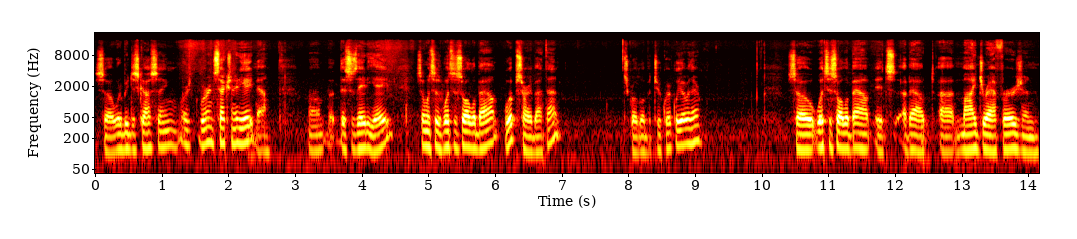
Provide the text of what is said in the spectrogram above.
So what are we discussing? We're, we're in section 88 now. Um, this is 88. Someone says, what's this all about? Whoops, sorry about that. Scrolled a little bit too quickly over there. So what's this all about? It's about uh, my draft version.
